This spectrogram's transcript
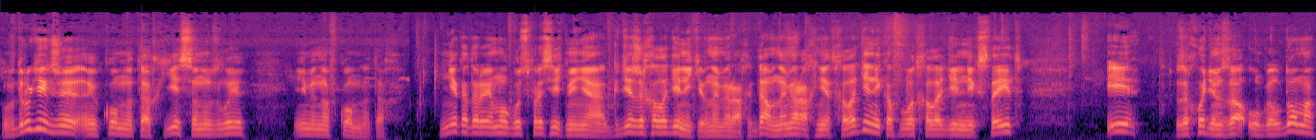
В других же э, комнатах есть санузлы именно в комнатах. Некоторые могут спросить меня, где же холодильники в номерах? Да, в номерах нет холодильников, вот холодильник стоит. И заходим за угол дома.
